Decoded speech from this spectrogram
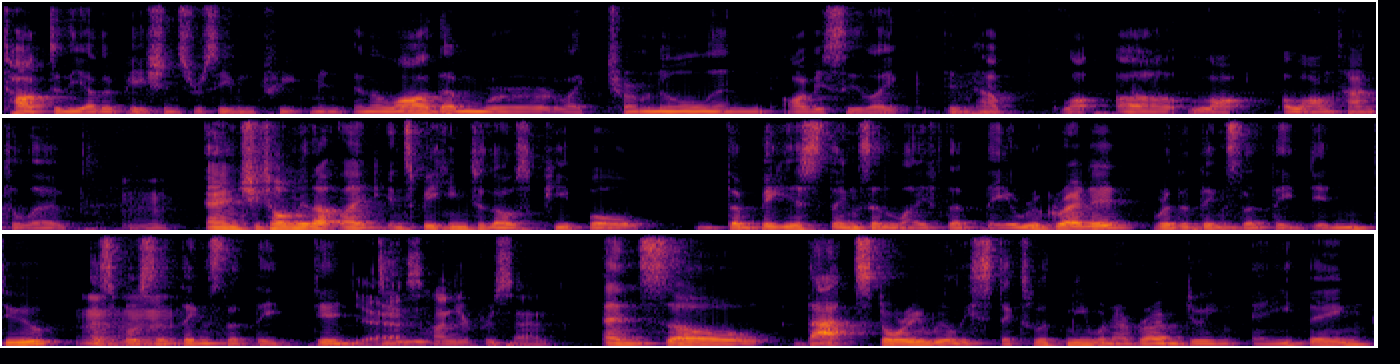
talk to the other patients receiving treatment and a lot of them were like terminal and obviously like didn't have lo- uh, lo- a long time to live Mhm. and she told me that like in speaking to those people the biggest things in life that they regretted were the things that they didn't do as opposed to the things that they did Yes, do hundred percent. and so that story really sticks with me whenever i'm doing anything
